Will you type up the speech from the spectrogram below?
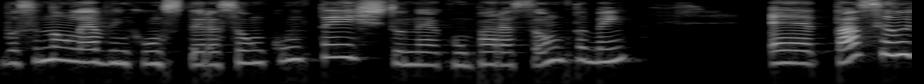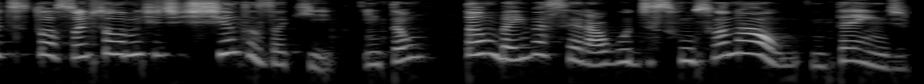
você não leva em consideração o contexto, né? A comparação também é, sendo de situações totalmente distintas aqui. Então, também vai ser algo disfuncional, entende?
